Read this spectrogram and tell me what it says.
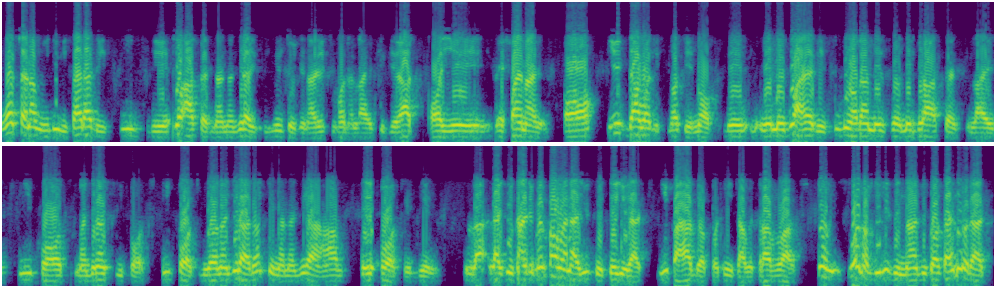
what China will do is either they seize the so asset that Nigeria is using to generate money like the oil refinery or if that one is not enough they they may go ahead in seizing other major major assets like seaports Nigerian seaports seaports because Nigeria I don't think that Nigeria have airports again like you can remember when I used to tell you that if I have the opportunity, I will travel out. So it's one of the reasons now because I know that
